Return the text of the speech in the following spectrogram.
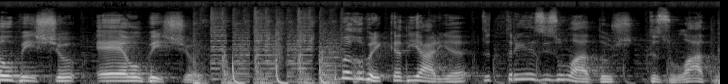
o bicho, é o bicho. Uma rubrica diária de três isolados desolados.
